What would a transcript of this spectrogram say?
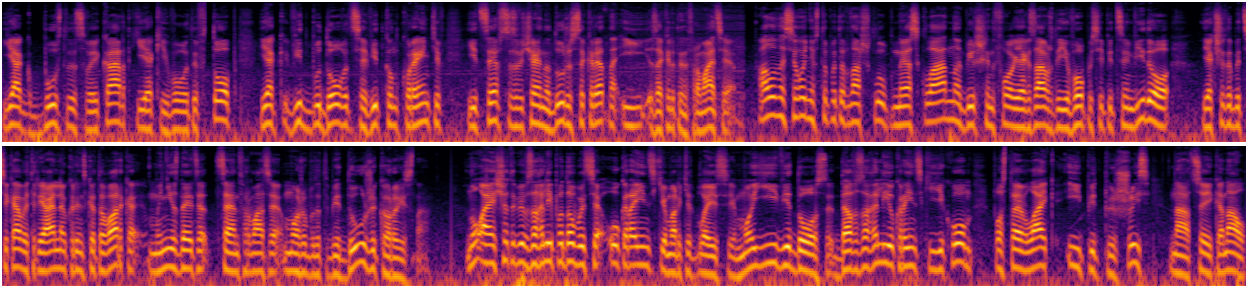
як бустити свої картки, як їх виводити в топ, як відбудовуватися від конкурентів. І це все звичайно дуже секретна і закрита інформація. Але на сьогодні вступити в наш клуб не складно. Більше інфо, як завжди, є в описі під цим відео. Якщо тебе цікавить реальна українська товарка, мені здається, ця інформація може бути тобі дуже корисна. Ну а якщо тобі взагалі подобаються українські маркетплейси, мої відоси, да взагалі український яком, постав лайк і підпишись на цей канал.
